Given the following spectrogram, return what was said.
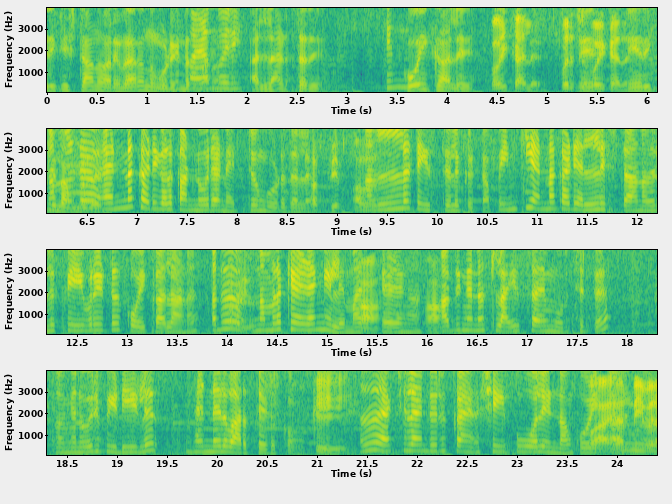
എനിക്ക് ഇഷ്ടമെന്ന് പറയും. വേറെ ഒന്നും കൂടി ഉണ്ട് അല്ല അടുത്തത്? കോയിക്കാൽ കോയിക്കാൽ പൊരിച്ച കോയിക്കാൽ എണ്ണക്കടികൾ കണ്ണൂരാണ് ഏറ്റവും കൂടുതൽ സത്യം. നല്ല ടേസ്റ്റിൽ കിട്ടും. അപ്പൊ എനിക്ക് എണ്ണക്കടി എല്ലാം ഇഷ്ടമാണ് അതിൽ ഫേവറേറ്റ് കോഴിക്കാലാണ്. അത് നമ്മളെ കിഴങ്ങില്ലേ? മരക്കിഴങ്ങ് അതിങ്ങനെ സ്ലൈസ് ആയി മുറിച്ചിട്ട് അങ്ങനെ ഒരു പിടിയിൽ എണ്ണയിൽ വറുത്തെടുക്കും. ഓക്കെ. അത് ആക്ച്വലി അതിന്റെ ഒരു ഷേപ്പ് പോലെ ഉണ്ടാവും കോഴി അൺഈവൻ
